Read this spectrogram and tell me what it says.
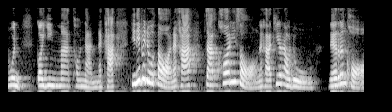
หุ้นก็ยิ่งมากเท่านั้นนะคะ ทีนี้ไปดูต่อนะคะ จากข้อที่2นะคะที่เราดูในเรื่องของ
